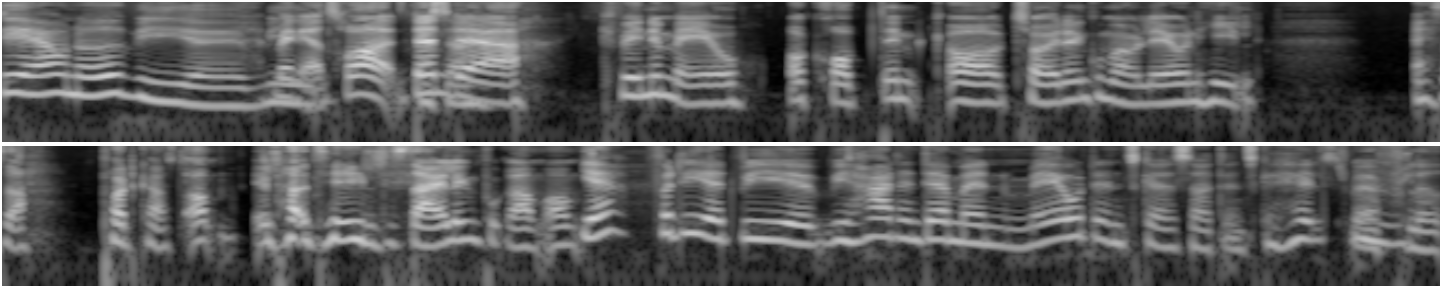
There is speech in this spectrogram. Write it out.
Det er jo noget, vi... Øh, vi Men jeg tror, at den altså- der kvindemave og krop den, og tøj, den kunne man jo lave en hel altså, podcast om, eller et helt stylingprogram om. Ja, fordi at vi, øh, vi har den der med en mave, den skal altså, den skal helst være Mm. mm. flad.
